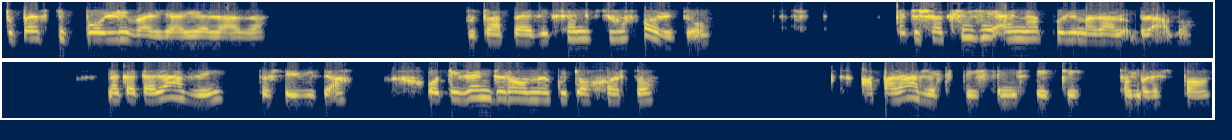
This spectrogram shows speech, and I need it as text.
Του πέφτει πολύ βαριά η Ελλάδα. Του το απέδειξαν οι ψηφοφόροι του και τους αξίζει ένα πολύ μεγάλο μπράβο. Να καταλάβει το ΣΥΡΙΖΑ ότι δεν τρώμε κουτόχαρτο απαράδεκτη συνθήκη των Πρεσπών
